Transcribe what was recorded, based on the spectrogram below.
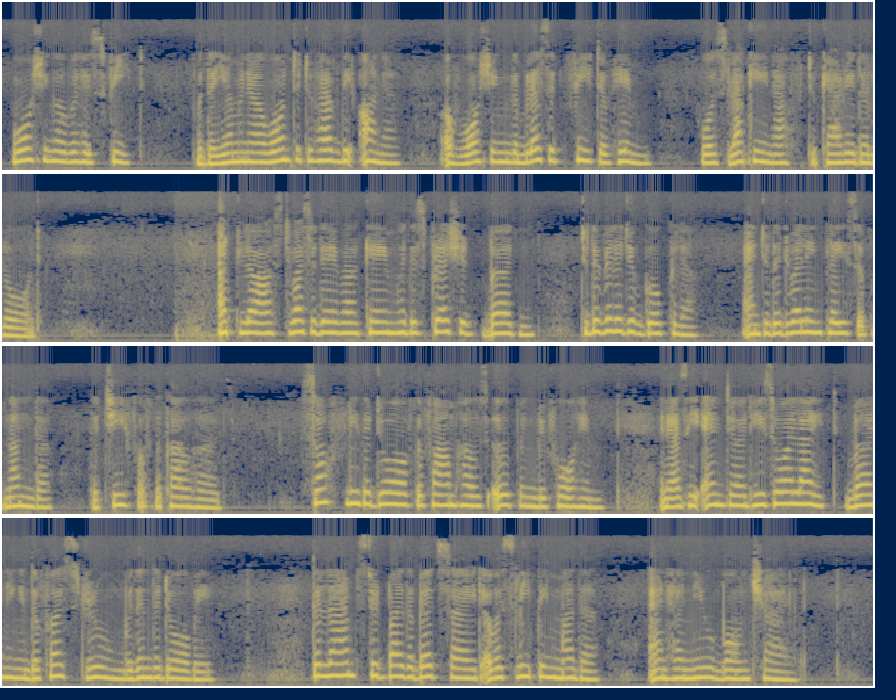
washing over his feet, for the Yamuna wanted to have the honor of washing the blessed feet of him who was lucky enough to carry the Lord. At last Vasudeva came with his precious burden to the village of Gokula and to the dwelling place of Nanda, the chief of the cowherds. Softly the door of the farmhouse opened before him, and as he entered he saw a light burning in the first room within the doorway. The lamp stood by the bedside of a sleeping mother and her newborn child.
